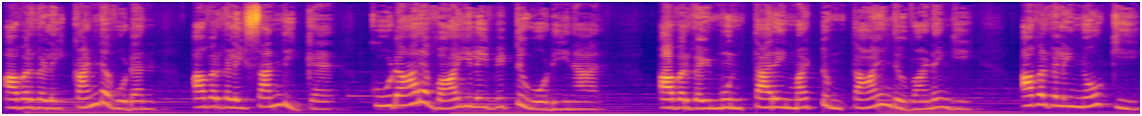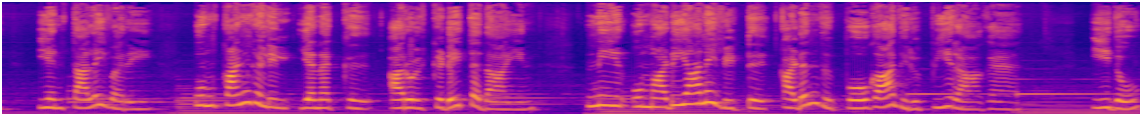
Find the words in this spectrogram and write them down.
அவர்களை கண்டவுடன் அவர்களை சந்திக்க கூடார வாயிலை விட்டு ஓடினார். அவர்கள் முன் தரை மட்டும் தாழ்ந்து வணங்கி அவர்களை நோக்கி என் தலைவரே உம் கண்களில் எனக்கு அருள் கிடைத்ததாயின் நீர் உம் அடியானை விட்டு கடந்து போகாதிருப்பீராக. இதோ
